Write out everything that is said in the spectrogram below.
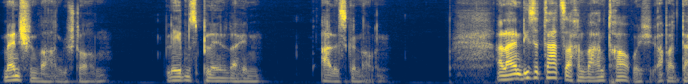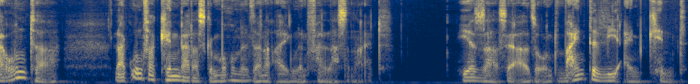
Menschen waren gestorben. Lebenspläne dahin, alles genommen. Allein diese Tatsachen waren traurig, aber darunter lag unverkennbar das Gemurmel seiner eigenen Verlassenheit. Hier saß er also und weinte wie ein Kind,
